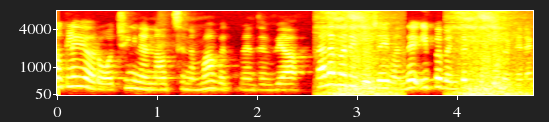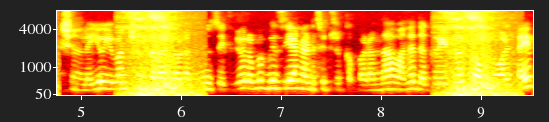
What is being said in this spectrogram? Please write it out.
மக்களே யூஆர் வாட்சிங் not cinema with Divya. Thalapathy Vijay வந்து இப்போ வெங்கட் பிரபுவோட டைரக்ஷன்லையும் யுவன் சங்கர் ராஜோட மியூசிக்லையும் ரொம்ப பிஸியாக நடிச்சிட்டு இருக்க படம் தான். வந்து the greatest of all time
